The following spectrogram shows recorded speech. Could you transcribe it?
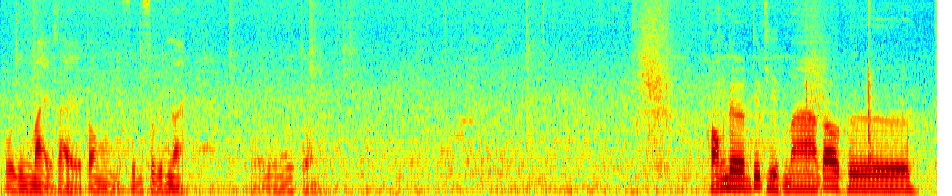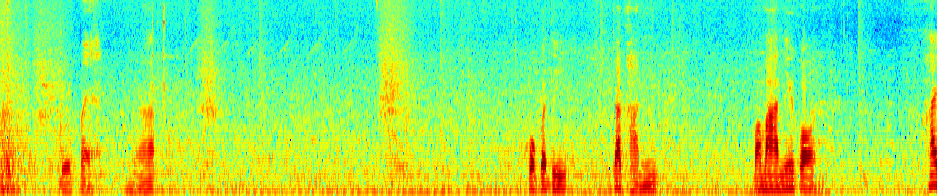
โอลิงใหม่ใส่ต้องฝืนๆหน่อยเดี๋ยวลงไม่ตรงของเดิมที่ผิดมาก็คือเบอร์แปดนะฮะปกติ จะขันประมาณนี้ก่อน ให้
